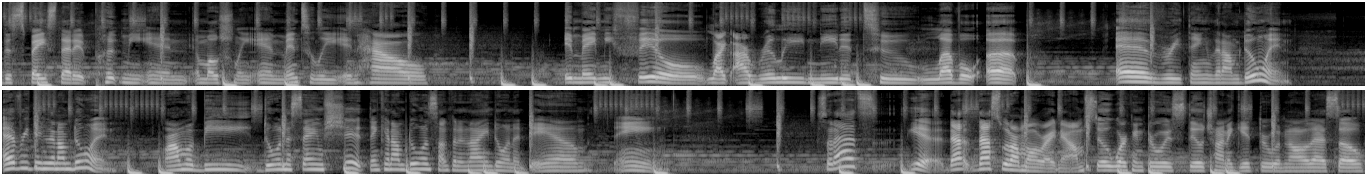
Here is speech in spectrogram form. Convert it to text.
the space that it put me in emotionally and mentally, and how it made me feel like I really needed to level up everything that I'm doing. Everything that I'm doing or I'm gonna be doing the same shit, thinking I'm doing something and I ain't doing a damn thing. So that's yeah, that that's what I'm on right now. I'm still working through it, still trying to get through it and all that. So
